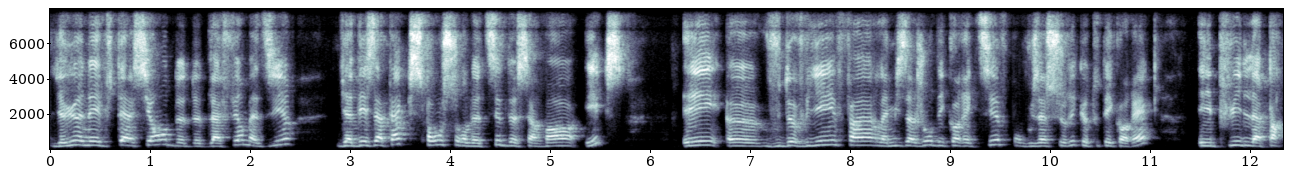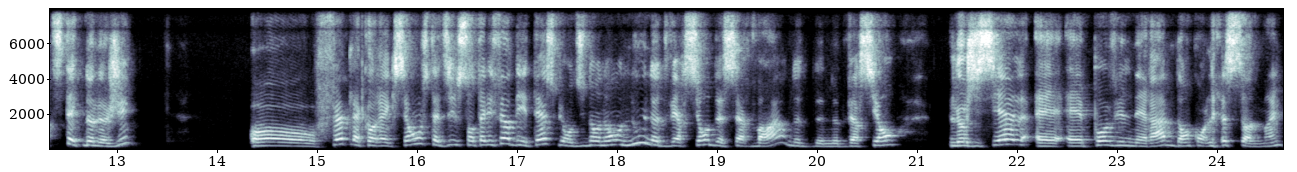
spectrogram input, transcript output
Il y a eu une invitation de, de, la firme à dire il y a des attaques qui se font sur le type de serveur X et euh, vous devriez faire la mise à jour des correctifs pour vous assurer que tout est correct. Et puis la partie technologique a fait la correction, c'est-à-dire ils sont allés faire des tests puis ont dit non, non, nous, notre version de serveur, notre, version logiciel est, est, pas vulnérable, donc on laisse ça de même.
